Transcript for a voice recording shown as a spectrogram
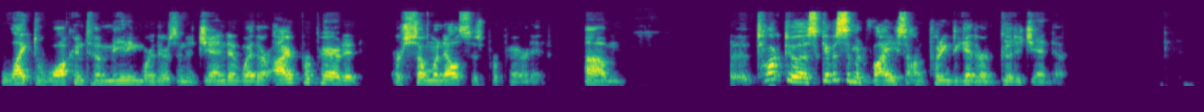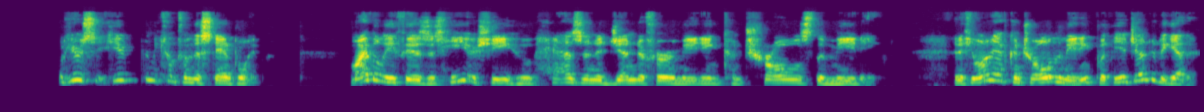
like to walk into a meeting where there's an agenda, whether I've prepared it or someone else has prepared it. Um, talk to us, give us some advice on putting together a good agenda. Well, here's here. Let me come from this standpoint. My belief is is he or she who has an agenda for a meeting controls the meeting. And if you want to have control in the meeting, put the agenda together.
